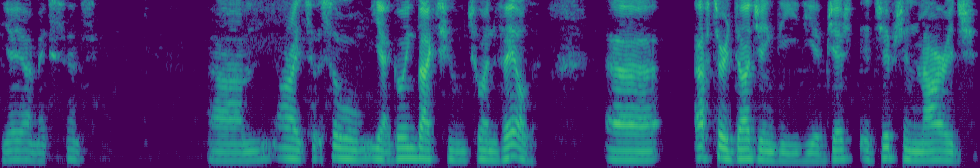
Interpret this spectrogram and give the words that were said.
yeah, yeah, it makes sense. Um, all right, so so yeah, going back to to unveiled. Uh, after dodging the the Egyptian marriage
